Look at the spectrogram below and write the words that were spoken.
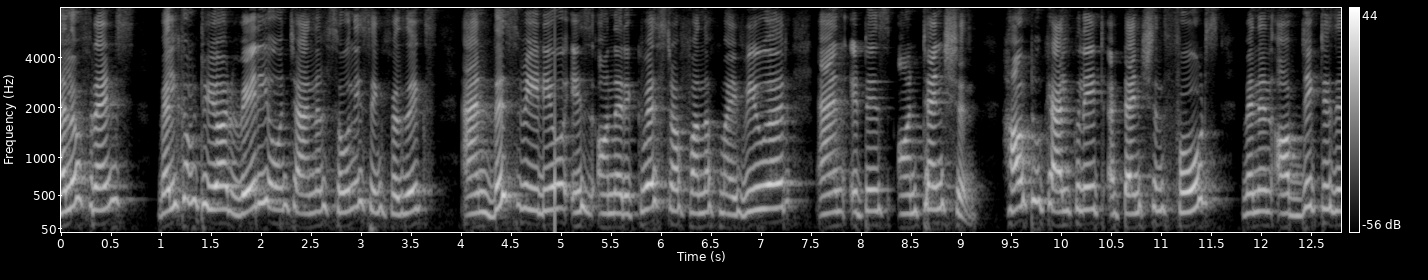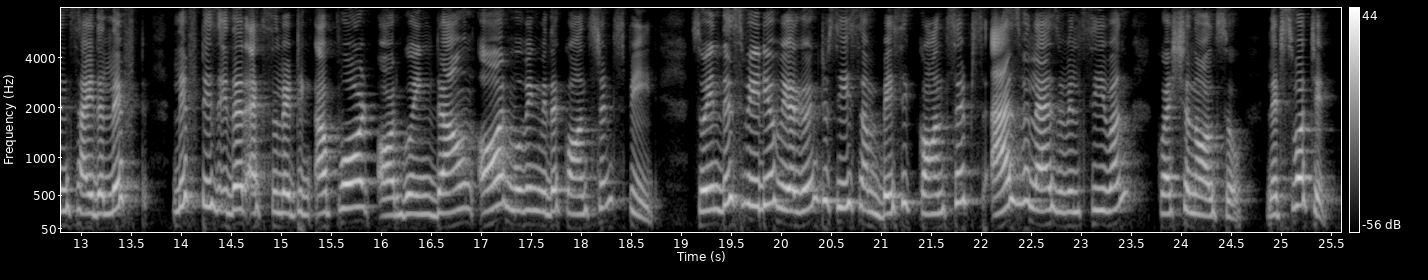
Hello friends, welcome to your very own channel Soni Singh Physics and this video is on a request of one of my viewer and it is on tension. How to calculate a tension force when an object is inside a lift. Lift is either accelerating upward or going down or moving with a constant speed. So in this video we are going to see some basic concepts as well as we will see one question also. Let's watch it.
